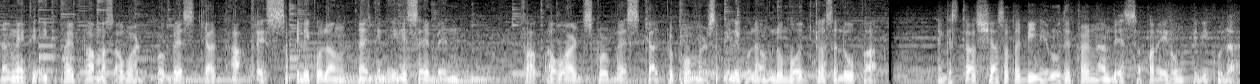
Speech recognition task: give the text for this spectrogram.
ng 1985 FAMAS Award for Best Child Actress sa pelikulang 1987 FAP Awards for Best Child Performer sa pelikulang Lumhod Ka sa Lupa. Nag-star siya sa tabi ni Rudy Fernandez sa parehong pelikula.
